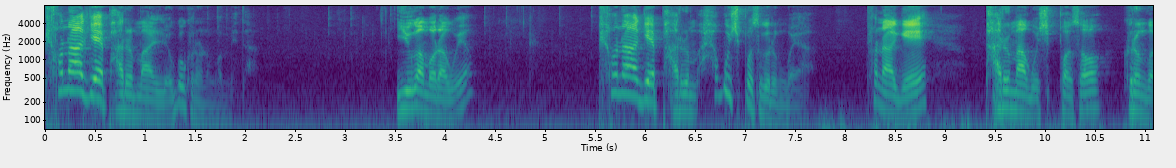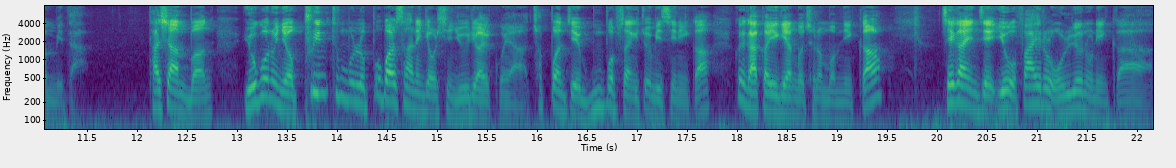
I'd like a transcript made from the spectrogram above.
편하게 발음하려고 그러는 겁니다. 이유가 뭐라고요? 편하게 발음하고 싶어서 그런 거야. 편하게 발음하고 싶어서 그런 겁니다. 다시 한번 요거는요 프린트물로 뽑아서 하는 게 훨씬 유리할 거야. 첫 번째 문법상이 좀 있으니까 그러니까 아까 얘기한 것처럼 뭡니까? 제가 이제 요 파일을 올려놓으니까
